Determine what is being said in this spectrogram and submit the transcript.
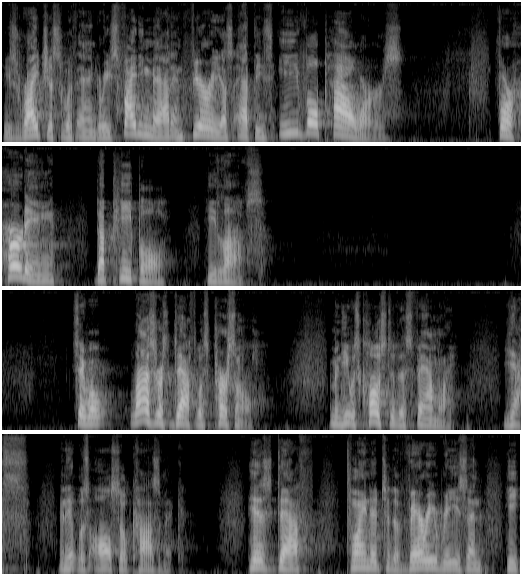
He's righteous with anger. He's fighting mad and furious at these evil powers for hurting the people he loves. Say, well, Lazarus' death was personal. I mean, he was close to this family. Yes, and it was also cosmic. His death pointed to the very reason he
